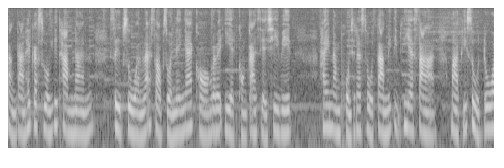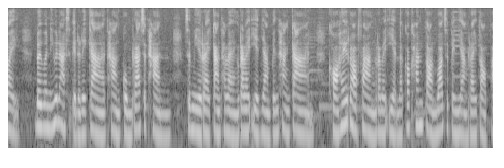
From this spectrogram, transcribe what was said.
สั่งการให้กระทรวงยุติธรรมนั้น สืบสวนและสอบสวนในแง่ของรายละเอียดของการเสียชีวิต ให้นำผลชนสูตรตามนิติวิทยาศาสตร์ มาพิสูจน์ด้วย โดยวันนี้เวลา 11นาฬิกาทางกรมราชทัณฑ์จะมีรายการแถลงรายละเอียดอย่างเป็นทางการ ขอให้รอฟังรายละเอียดและก็ขั้นตอนว่าจะเป็นอย่างไรต่อไป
